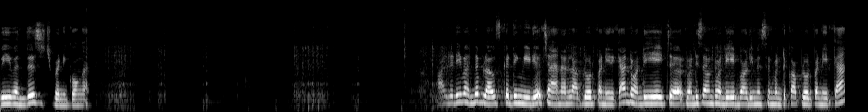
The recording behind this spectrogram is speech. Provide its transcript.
வி வந்து ஸ்டிச் பண்ணிக்கோங்க. ஆல்ரெடி வந்து ப்ளவுஸ் கட்டிங் வீடியோ சேனலில் அப்லோட் பண்ணியிருக்கேன். Twenty eight twenty seven twenty eight body மெஷர்மெண்ட்டுக்கு அப்லோட் பண்ணியிருக்கேன்.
